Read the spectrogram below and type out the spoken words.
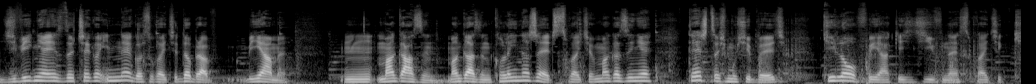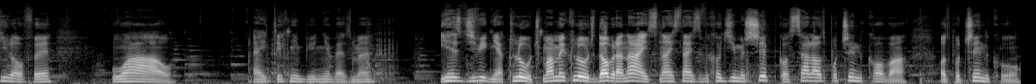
Dźwignia jest do czego innego, słuchajcie, dobra, bijamy. Mm, magazyn, magazyn, kolejna rzecz, słuchajcie, w magazynie też coś musi być. Kilofy jakieś dziwne, słuchajcie, kilofy. Wow. Ej, tych nie, nie wezmę. Jest dźwignia, klucz, mamy klucz, dobra, nice, nice, nice, wychodzimy szybko, sala odpoczynkowa, odpoczynku.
